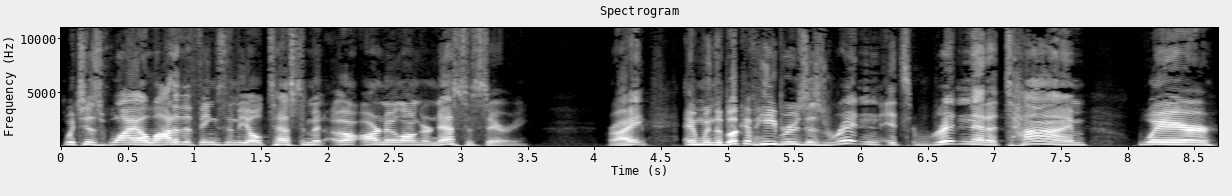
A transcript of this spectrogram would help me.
which is why a lot of the things in the Old Testament are, are, no longer necessary, right? And when the book of Hebrews is written, it's written at a time where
